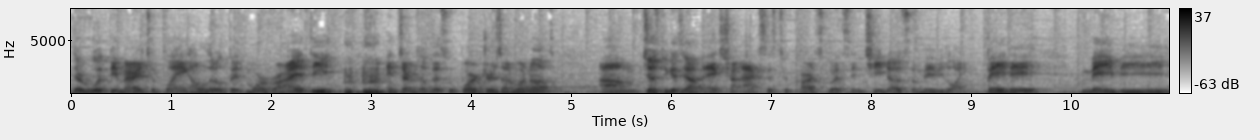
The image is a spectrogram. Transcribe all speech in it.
there would be merit to playing a little bit more variety in terms of the supporters and whatnot. Um, just because you have extra access to cards with Cinccino, so maybe like Payday, maybe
